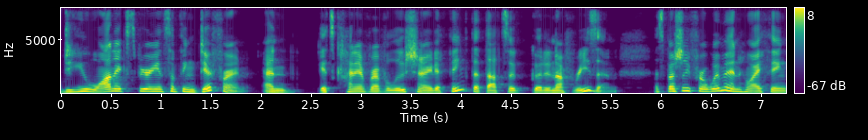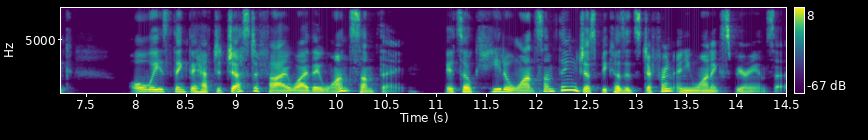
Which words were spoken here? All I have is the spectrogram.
do you want to experience something different? And it's kind of revolutionary to think that that's a good enough reason, especially for women who I think always think they have to justify why they want something. It's okay to want something just because it's different and you want to experience it.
